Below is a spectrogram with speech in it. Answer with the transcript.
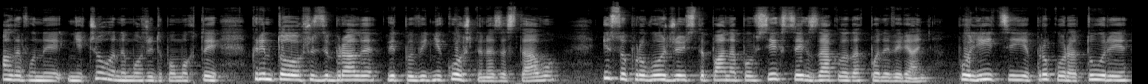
але вони нічого не можуть допомогти, крім того, що зібрали відповідні кошти на заставу і супроводжують Степана по всіх цих закладах поневірянь поліції, прокуратурі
